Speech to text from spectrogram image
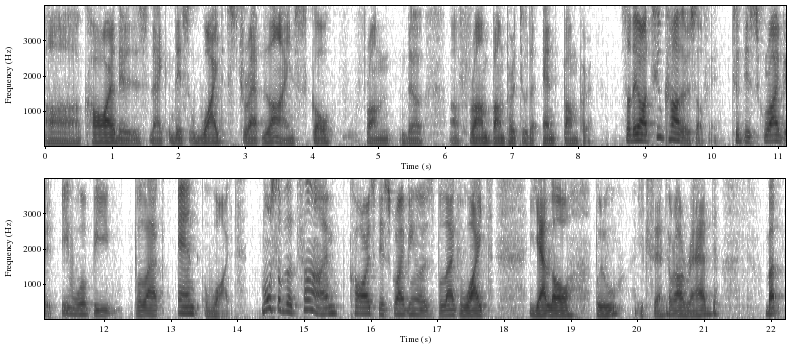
uh, car there is like this white strap lines go from the uh, front bumper to the end bumper. So there are two colors of it. To describe it, it will be black and white. Most of the time, cars describing as black, white yellow, blue, etc., red. But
